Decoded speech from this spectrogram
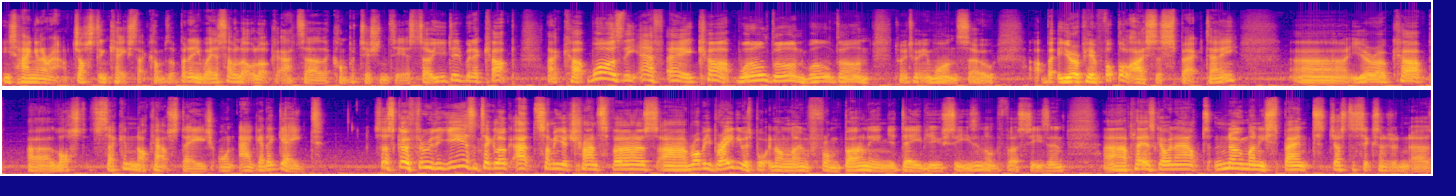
He's hanging around just in case that comes up. But anyway, let's have a little look at uh, the competitions here. So you did win a cup. That cup was the FA Cup. Well done, well done. 2021. So, uh, but European football, I suspect, eh? Uh, Euro Cup, uh, lost second knockout stage on Aggergate. So let's go through the years and take a look at some of your transfers. Uh, Robbie Brady was brought in on loan from Burnley in your debut season, or the first season. Uh, players going out, no money spent, just a 600, uh,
